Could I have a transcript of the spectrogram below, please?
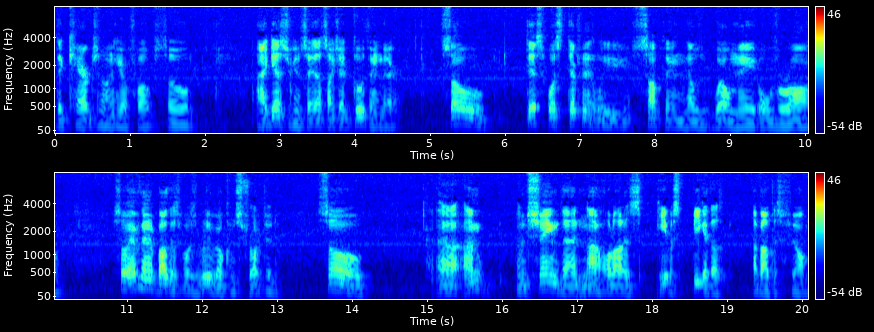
the characters on here, folks. So I guess you can say that's actually a good thing there. So this was definitely something that was well made overall. So everything about this was really well constructed. So uh, I'm I'm ashamed that not a whole lot of people speak about this film,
